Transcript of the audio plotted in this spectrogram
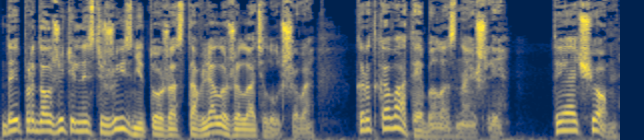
Да и продолжительность жизни тоже оставляла желать лучшего. Коротковатая была, знаешь ли. Ты о чем?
